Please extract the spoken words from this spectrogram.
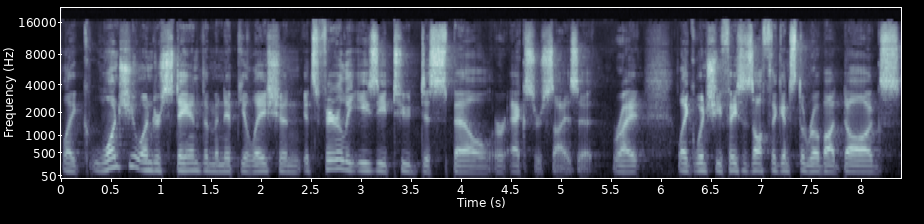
like once you understand the manipulation it's fairly easy to dispel or exercise it right? Like when she faces off against the robot dogs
